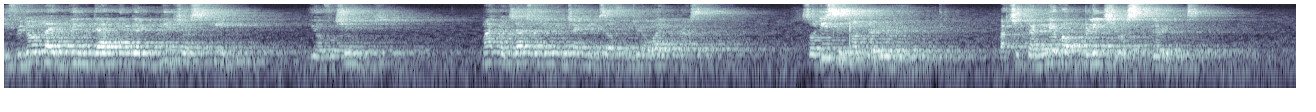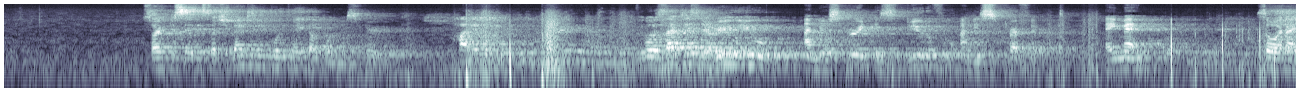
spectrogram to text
If you don't like being dark, you can bleach your skin. You have changed. Michael Jackson even changed himself into a white person. So this is not the real you. But you can never bleach your spirit. Sorry to say this, but you can't put makeup on your spirit. Hallelujah. Because that is the real you, and your spirit is beautiful and is perfect. Amen. So when I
